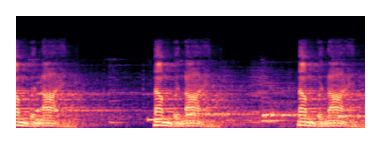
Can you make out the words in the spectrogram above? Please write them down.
Number 9. Number 9. Number 9.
